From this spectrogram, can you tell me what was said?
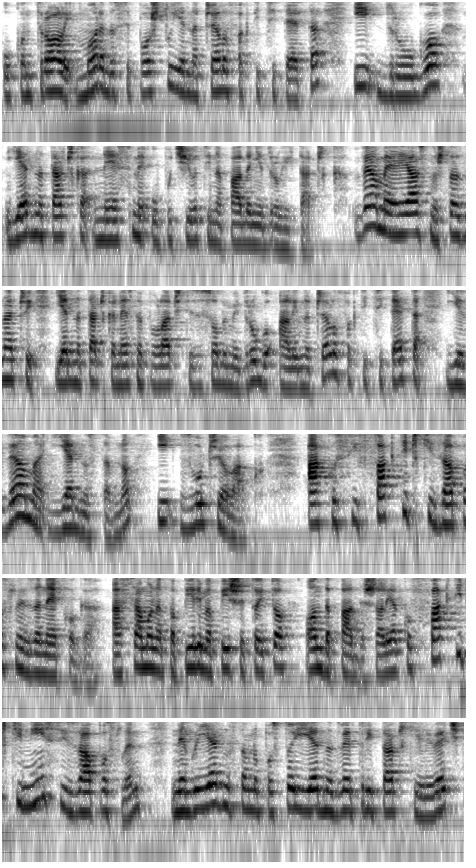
u kontroli mora da se poštuje načelo fakticiteta i drugo, jedna tačka ne sme upućivati na padanje drugih tačaka. Veoma je jasno šta znači jedna tačka ne sme povlačiti za sobom i drugo, ali načelo fakticiteta je veoma jednostavno i zvuči ovako. Ako si faktički zaposlen za nekoga, a samo na papirima piše to i to, onda padaš. Ali ako faktički nisi zaposlen, nego jednostavno postoji jedna, dve, tri tačke ili već,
